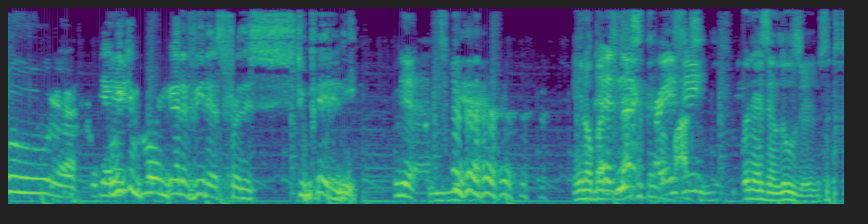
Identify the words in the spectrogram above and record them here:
food or yeah, we can blame Benavidez for this stupidity. yeah. you know, but Isn't that's that the thing. about crazy? boxing, Winners and losers.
